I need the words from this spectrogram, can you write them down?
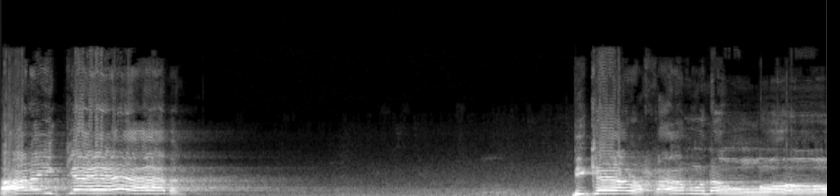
عليك يا من بك يرحمنا الله.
